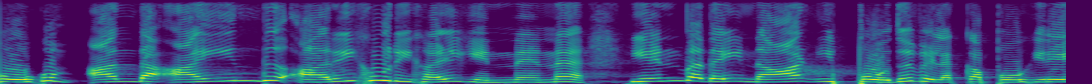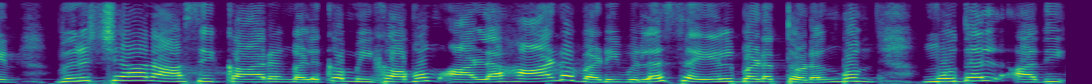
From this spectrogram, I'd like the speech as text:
போகும் அந்த ஐந்து அறிகுறிகள் என்னென்ன என்பதை நான் இப்போது விளக்கப் போகிறேன். விருச்சா ராசிக்காரங்களுக்கு மிகவும் அழகான வடிவில் செயல்பட தொடங்கும் முதல் அதி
